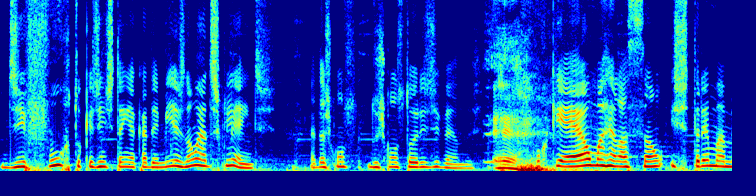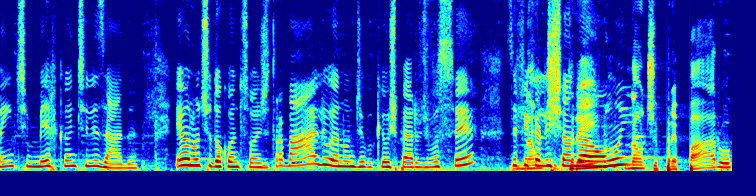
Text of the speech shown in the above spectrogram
de furto que a gente tem em academias não é dos clientes é das, dos consultores de vendas. É. Porque é uma relação extremamente mercantilizada. Eu não te dou condições de trabalho, eu não digo o que eu espero de você, você fica não lixando treino, a unha. Não te preparo,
